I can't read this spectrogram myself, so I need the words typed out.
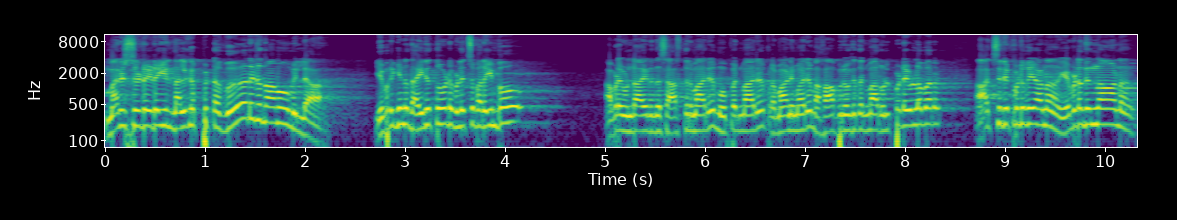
മനുഷ്യരുടെ ഇടയിൽ നൽകപ്പെട്ട വേറൊരു നാമവുമില്ല. ഇവരിങ്ങനെ ധൈര്യത്തോടെ വിളിച്ചു പറയുമ്പോൾ അവിടെ ഉണ്ടായിരുന്ന ശാസ്ത്രിമാർ മൂപ്പന്മാര് പ്രമാണിമാര് മഹാപുരോഹിതന്മാർ ഉൾപ്പെടെയുള്ളവർ ആശ്ചര്യപ്പെടുകയാണ്. എവിടെ നിന്നാണ്?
